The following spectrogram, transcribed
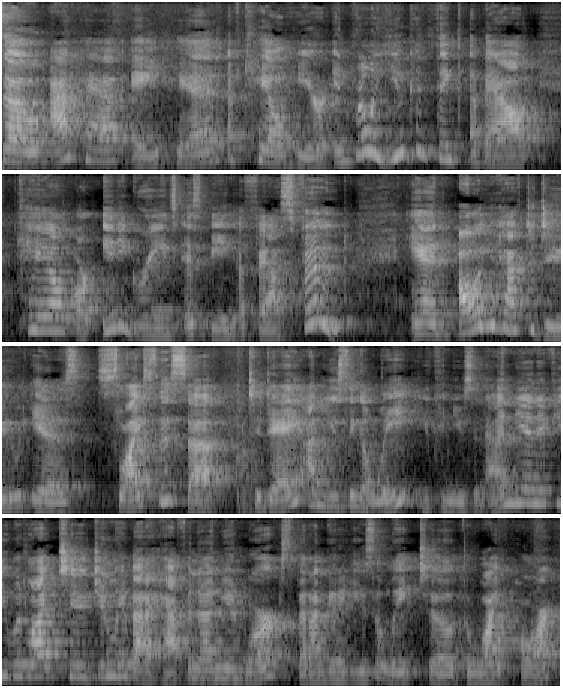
So I have a head of kale here, and really you can think about kale or any greens as being a fast food. And all you have to do is slice this up. Today I'm using a leek. You can use an onion if you would like to. Generally about a half an onion works, but I'm gonna use a leek to the white part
